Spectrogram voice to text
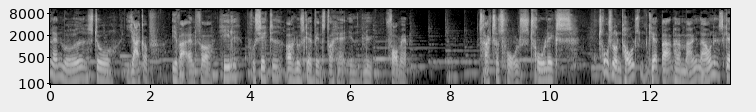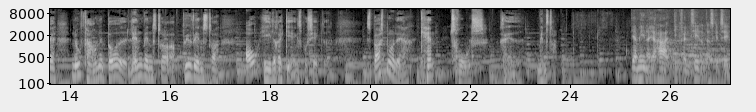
Eller anden måde stod Jakob i vejen for hele projektet, og nu skal Venstre have en ny formand. Traktor Troels, Trolex, Troels Lund Poulsen, kært barn har mange navne, skal nu fagne både landvenstre og byvenstre og hele regeringsprojektet. Spørgsmålet er, kan Troels redde Venstre? Jeg mener, jeg har de kvaliteter, der skal til.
